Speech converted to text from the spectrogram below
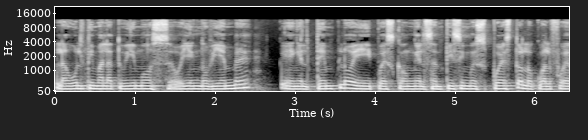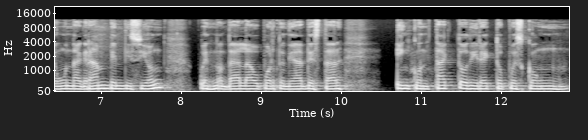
La última la tuvimos hoy en noviembre en el templo y pues con el Santísimo expuesto, lo cual fue una gran bendición, pues nos da la oportunidad de estar en contacto directo pues con,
